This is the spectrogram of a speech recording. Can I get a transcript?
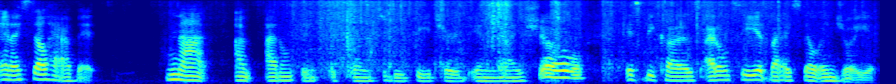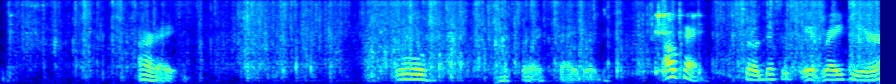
and I still have it. Not, I'm, I don't think it's going to be featured in my show. It's because I don't see it, but I still enjoy it. All right. Ooh, I'm so excited. Okay, so this is it right here.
